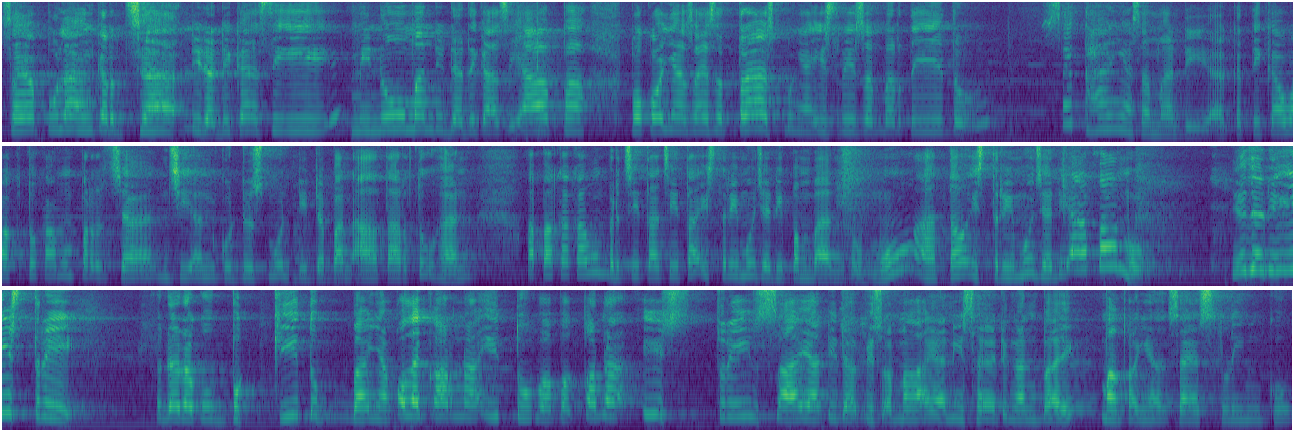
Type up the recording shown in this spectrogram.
Saya pulang kerja, tidak dikasih minuman, tidak dikasih apa. Pokoknya saya stres punya istri seperti itu. Saya tanya sama dia, ketika waktu kamu perjanjian kudusmu di depan altar Tuhan, apakah kamu bercita-cita istrimu jadi pembantumu atau istrimu jadi apamu? Ya jadi istri. Saudaraku begitu banyak. Oleh karena itu Bapak, karena istri saya tidak bisa melayani saya dengan baik. Makanya saya selingkuh.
